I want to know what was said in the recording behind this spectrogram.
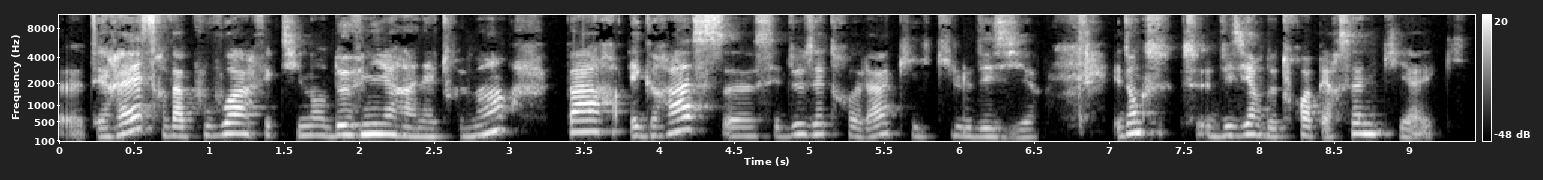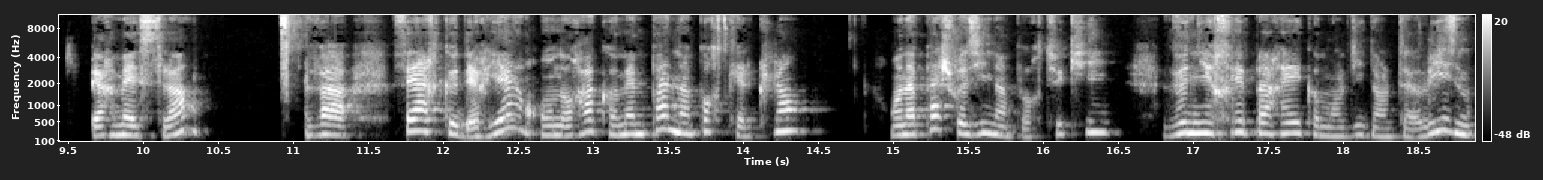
euh, terrestre va pouvoir effectivement devenir un être humain par et grâce euh, ces deux êtres-là qui, qui, le désirent. Et donc, ce désir de trois personnes qui, qui permet cela, va faire que derrière, on n'aura quand même pas n'importe quel clan. On n'a pas choisi n'importe qui. Venir réparer, comme on le dit dans le taoïsme,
